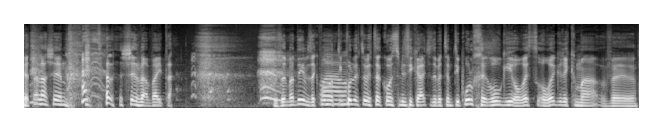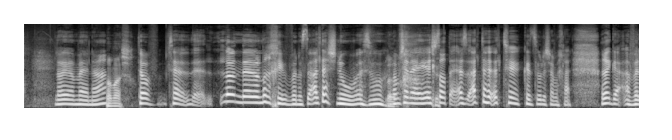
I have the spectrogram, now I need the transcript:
יצא לעשן, לעשן והביתה. זה מדהים, זה כמו וואו. טיפול אצל קוסמיסיקאית, שזה בעצם טיפול כירורגי, הורג רקמה ו... לא יאמן, אה? ממש. טוב, בסדר, לא, לא נרחיב בנושא, אל תעשנו, עזבו, לא, לא משנה, יש כן. סרט, אז אל, אל תכנסו לשם בכלל. רגע, אבל,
